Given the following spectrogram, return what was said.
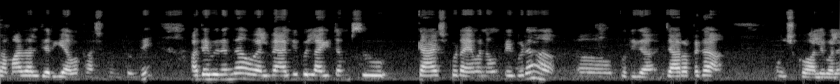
ప్రమాదాలు జరిగే అవకాశం ఉంటుంది. అదేవిధంగా వాళ్ళ వాల్యుబుల్ ఐటమ్స్ క్యాష్ కూడా ఏమైనా ఉంటే కూడా కొద్దిగా జాగ్రత్తగా ఉంచుకోవాలి. వాళ్ళ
